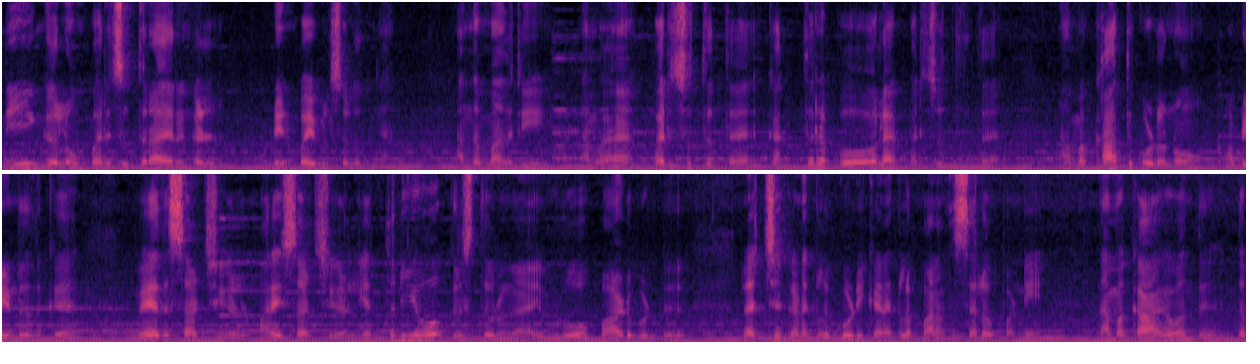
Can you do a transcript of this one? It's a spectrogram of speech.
நீங்களும் பரிசுத்தராக இருங்கள் அப்படின்னு பைபிள் சொல்லுதுங்க. அந்த மாதிரி நம்ம பரிசுத்தத்தை கத்துற போல பரிசுத்தத்தை நம்ம காத்துக்கொடணும் அப்படின்றதுக்கு வேத சாட்சிகள் மறைசாட்சிகள் எத்தனையோ கிறிஸ்தவருங்க எவ்வளோ பாடுபட்டு லட்சக்கணக்கில் கோடிக்கணக்கில் பணத்தை செலவு பண்ணி நமக்காக வந்து இந்த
